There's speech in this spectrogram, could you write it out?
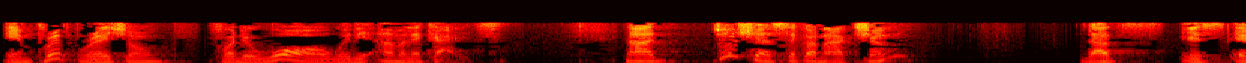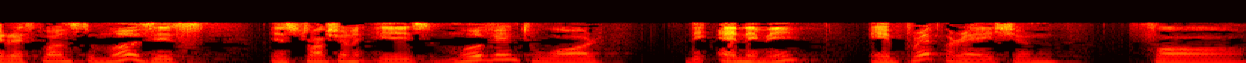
in preparation for the war with the Amalekites. Now, Joshua's second action, that is a response to Moses' instruction, is moving toward the enemy in preparation for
